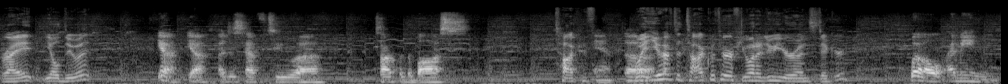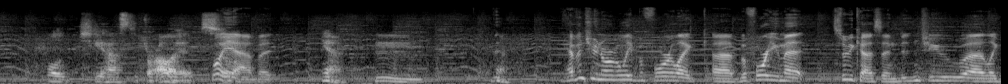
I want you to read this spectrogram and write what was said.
right? You'll do it. Yeah, yeah. I just have to uh, talk with the boss Talk with. and. Uh, Wait, you have to talk with her if you want to do your own sticker. Well, I mean, well, she has to draw it. So, Well, yeah, but Yeah. Hmm. Yeah. Haven't you normally before like uh, before you met Suikasen, didn't you uh, like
